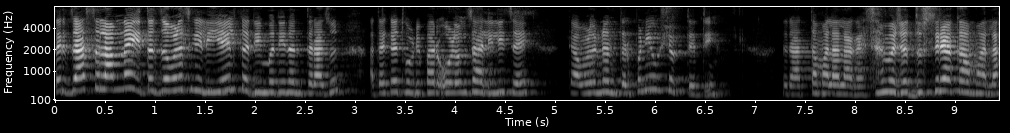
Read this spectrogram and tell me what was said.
तर जास्त लांब नाही तर जवळच गेली. येईल कधी मधी नंतर अजून. आता काय थोडीफार ओळख झालेलीच आहे. त्यामुळे नंतर पण येऊ शकते ती. तर आत्ता मला लागायचं आहे माझ्या दुसऱ्या कामाला.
